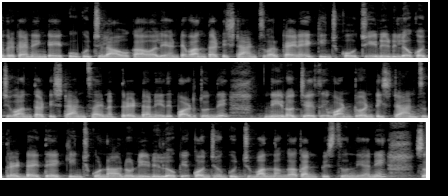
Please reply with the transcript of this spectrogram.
ఎవరికైనా ఇంకా ఎక్కువ కుచ్చు లావు కావాలి అంటే వన్ థర్టీ స్టాండ్స్ వరకు అయినా ఎక్కించుకోవచ్చు. ఈ నీడిలోకి వచ్చి వన్ థర్టీ స్టాండ్స్ అయిన థ్రెడ్ అనేది పడుతుంది. నేను వచ్చేసి వన్ ట్వంటీ స్టాండ్స్ థ్రెడ్ అయితే ఎక్కించుకున్నాను నీడిలోకి కొంచెం కుచ్చు మందంగా కనిపిస్తుంది అని. సో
